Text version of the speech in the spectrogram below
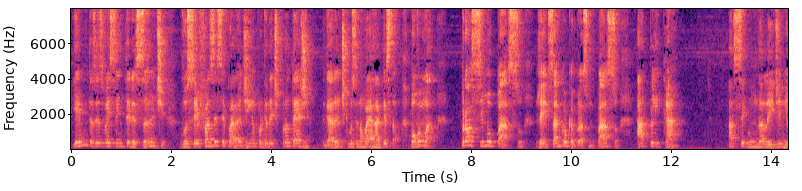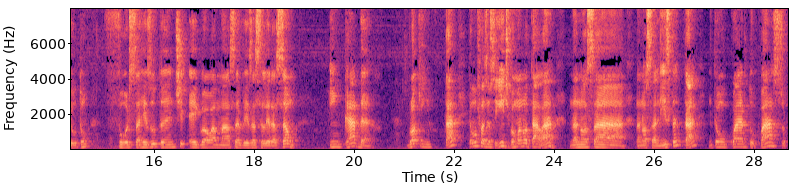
E aí muitas vezes vai ser interessante você fazer separadinho, porque daí te protege, garante que você não vai errar a questão. Bom, vamos lá. Próximo passo. Gente, sabe qual que é o próximo passo? Aplicar a segunda lei de Newton, força resultante é igual a massa vezes aceleração em cada bloquinho, tá? Então vamos fazer o seguinte, vamos anotar lá na nossa na nossa lista, tá? Então o quarto passo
